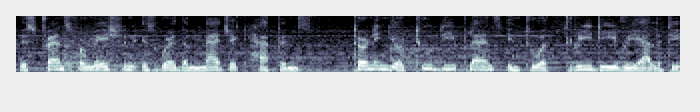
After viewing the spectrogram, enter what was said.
This transformation is where the magic happens, turning your 2D plans into a 3D reality.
